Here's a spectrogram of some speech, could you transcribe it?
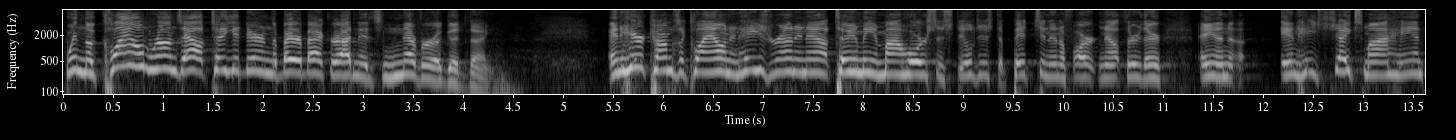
When the clown runs out to you during the bareback riding, it's never a good thing. And here comes a clown, and he's running out to me, and my horse is still just a pitching and a farting out through there. And, and he shakes my hand,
